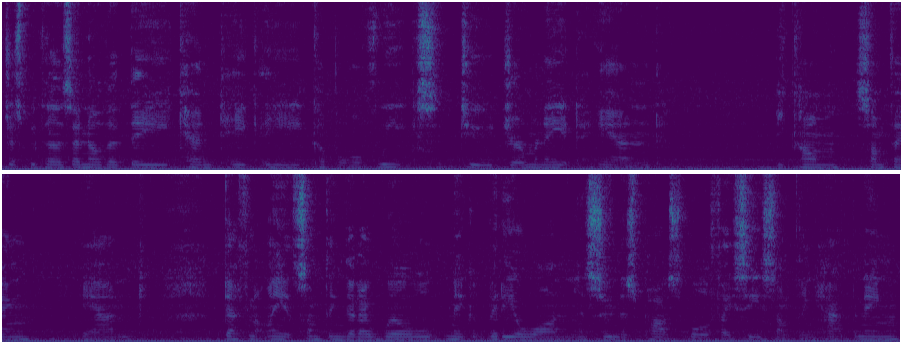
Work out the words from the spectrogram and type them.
just because I know that they can take a couple of weeks to germinate and become something, and definitely it's something that I will make a video on as soon as possible if I see something happening,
